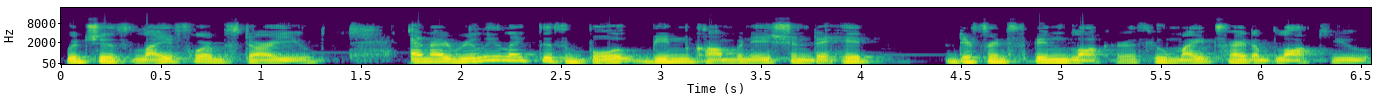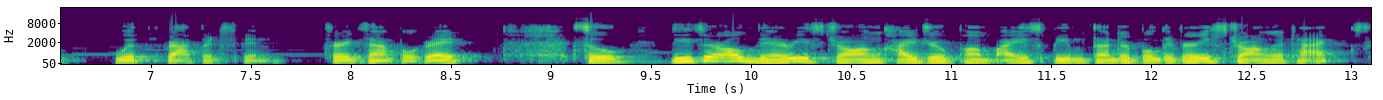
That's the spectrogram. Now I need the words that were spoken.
which is Life Orb Staryu. And I really like this Bolt Beam combination to hit different spin blockers who might try to block you with Rapid Spin, for example, right? So these are all very strong Hydro Pump, Ice Beam, Thunderbolt, they're very strong attacks.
